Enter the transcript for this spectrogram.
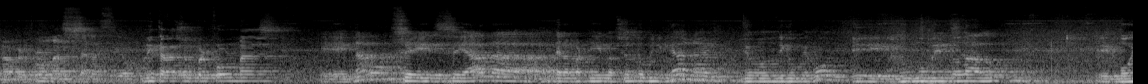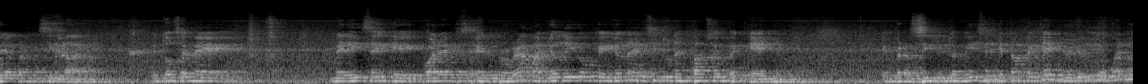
Una performance, Instalación. una instalación performance, Eh, nada, se, se habla de la participación dominicana, yo digo que voy, eh, en un momento dado eh, voy a participar. Entonces me, me dicen que cuál es el programa, yo digo que yo necesito un espacio pequeño en Brasil, entonces me dicen que tan pequeño, yo digo, bueno,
